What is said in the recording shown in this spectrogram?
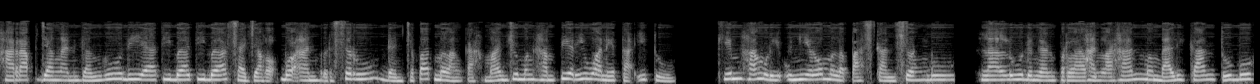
Harap jangan ganggu dia tiba-tiba saja Hok Boan berseru dan cepat melangkah maju menghampiri wanita itu. Kim Hang Li Unyo melepaskan Bu, lalu dengan perlahan-lahan membalikan tubuh,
